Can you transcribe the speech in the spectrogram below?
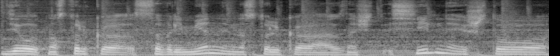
делают настолько современные, настолько, значит, сильные, что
